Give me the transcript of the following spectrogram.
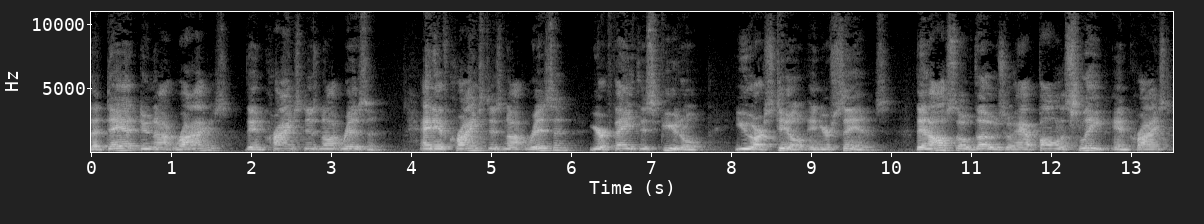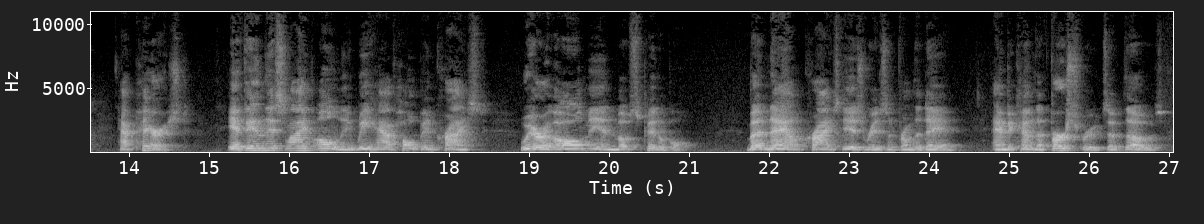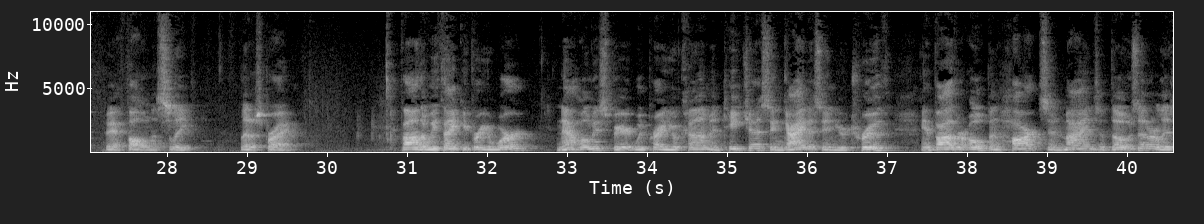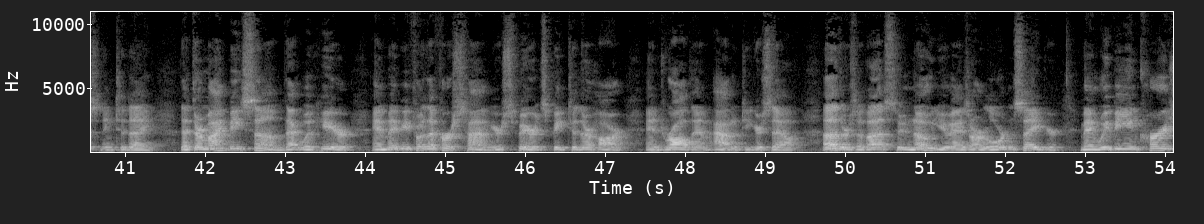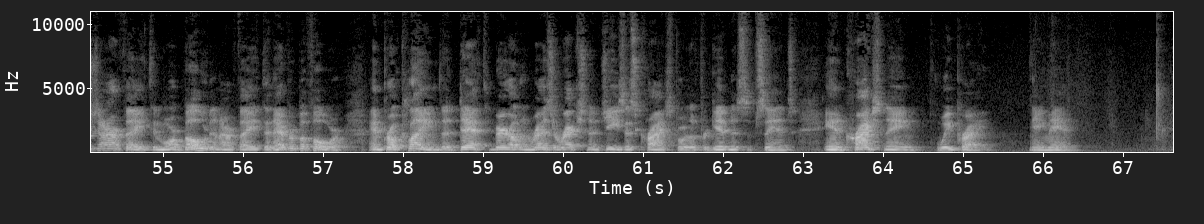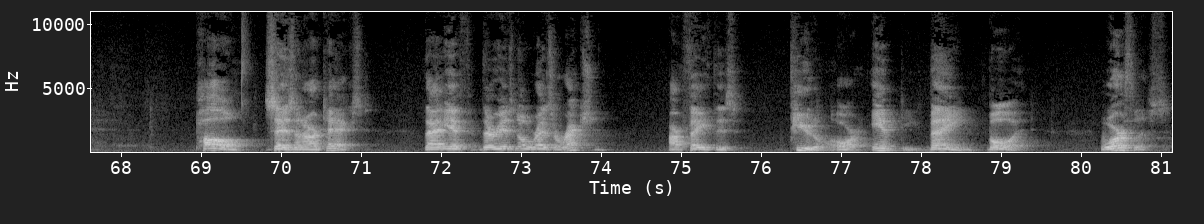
the dead do not rise, then Christ is not risen. And if Christ is not risen, your faith is futile. You are still in your sins. Then also those who have fallen asleep in Christ have perished. If in this life only we have hope in Christ, we are of all men most pitiable. But now Christ is risen from the dead and become the firstfruits of those who have fallen asleep. Let us pray. Father, we thank you for your word. Now, Holy Spirit, we pray you'll come and teach us and guide us in your truth. And Father, open hearts and minds of those that are listening today, that there might be some that would hear, and maybe for the first time, your Spirit speak to their heart and draw them out into yourself others of us who know you as our Lord and Savior, may we be encouraged in our faith and more bold in our faith than ever before and proclaim the death, burial, and resurrection of Jesus Christ for the forgiveness of sins. In Christ's name we pray. Amen. Paul says in our text that if there is no resurrection, our faith is futile or empty, vain, void worthless.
